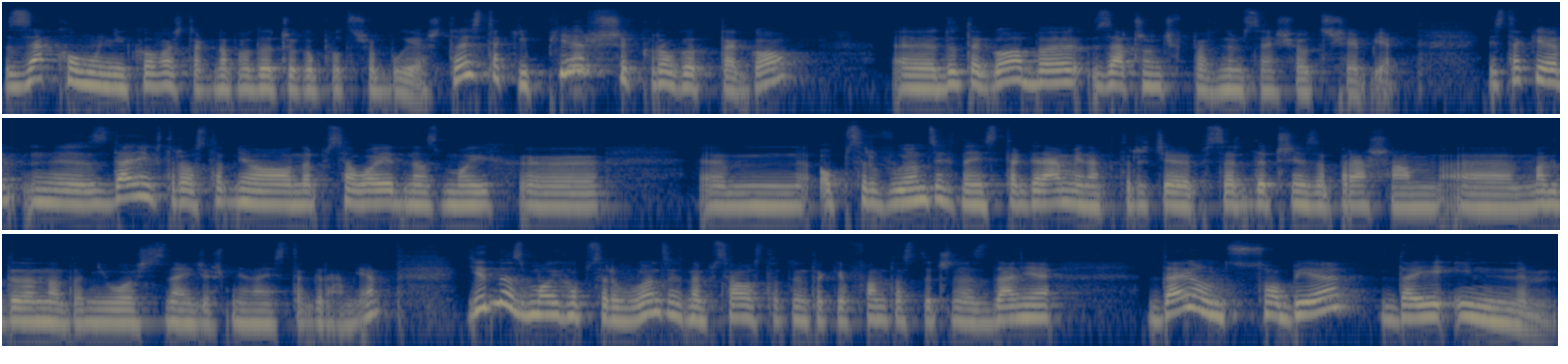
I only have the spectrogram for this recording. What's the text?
zakomunikować tak naprawdę, czego potrzebujesz. To jest taki pierwszy krok od tego, y, do tego, aby zacząć w pewnym sensie od siebie. Jest takie y, zdanie, które ostatnio napisała jedna z moich obserwujących na Instagramie, na który Cię serdecznie zapraszam, e, Magdalena Daniłość, znajdziesz mnie na Instagramie. Jedna z moich obserwujących napisała ostatnio takie fantastyczne zdanie, dając sobie, daje innym.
